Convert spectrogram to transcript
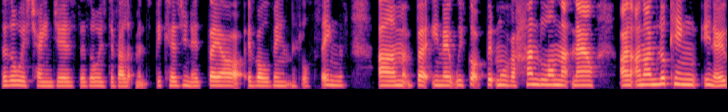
There's always changes, there's always developments because, you know, they are evolving little things. Um, but, you know, we've got a bit more of a handle on that now. And, and I'm looking, you know,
